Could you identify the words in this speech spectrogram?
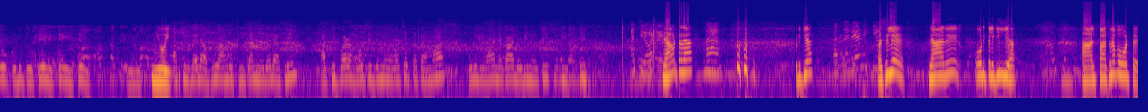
തൂക്കെടുത്തു. ടേയ് ടേയ് ടേയ്. നീ പോയി. അക്കിയിലൊല പൂവാൻ കൊത്തി കണ്ണിയിലൊല ക്ലീൻ. അത്തിപ്പഴം കൊത്തി തിന്ന് ഒച്ചത്തമ്മ പുള്ളിമാന്റെ കാലൊടിഞ്ഞു. Tip tip tip. ഞാൻ വിട്ടരാ ഓടിക്ക പക്ഷില്ലേ ഞാൻ ഓടിക്കളിക്കില്ല ആൽപാസന പോട്ടെ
